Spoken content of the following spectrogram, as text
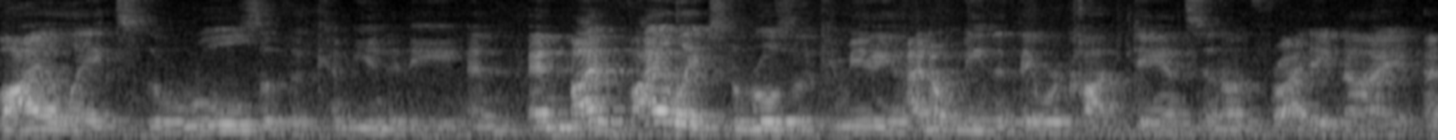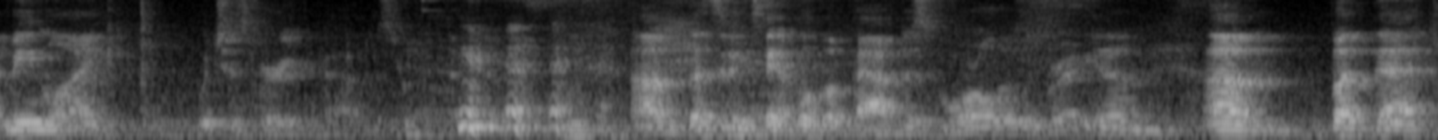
violates the rules of the community, and, and by violates the rules of the community, I don't mean that they were caught dancing on Friday night. I mean like, which is very Baptist, right? um, that's an example of a Baptist moral that we break, you know. Um, but that,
